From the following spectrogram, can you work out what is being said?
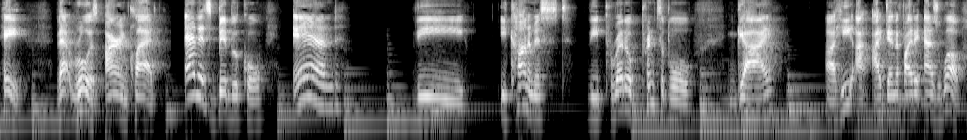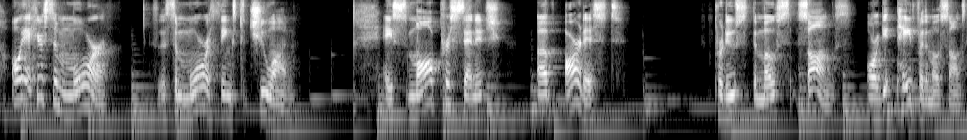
Hey, that rule is ironclad and it's biblical and the economist the Pareto principle guy, uh, he identified it as well. Oh yeah, here's some more, some more things to chew on. A small percentage of artists produce the most songs or get paid for the most songs.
